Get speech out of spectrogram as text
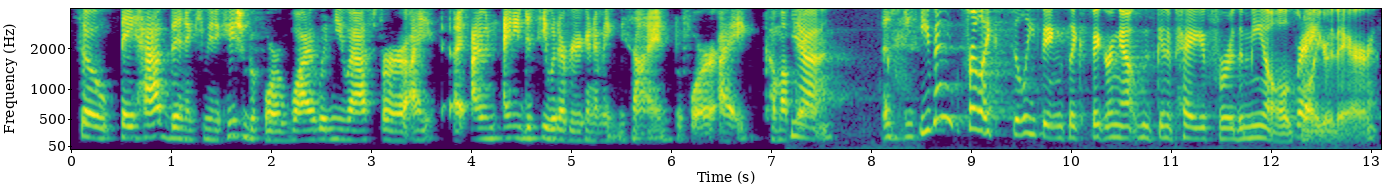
So they have been in communication before. Why wouldn't you ask for I I, I need to see whatever you're going to make me sign before I come up Yeah. there? It Just, Even for like silly things like figuring out who's going to pay for the meals while you're there,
